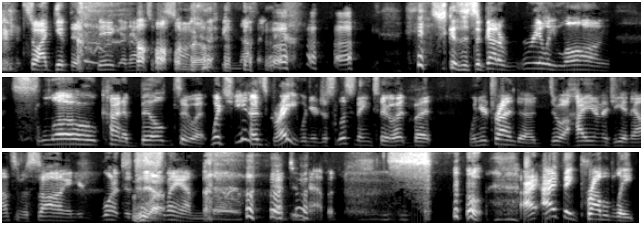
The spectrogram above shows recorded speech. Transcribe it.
so I'd give this big announcement of Oh, song no. to be nothing because it's got a really long, slow kind of build to it. Which you know, it's great when you're just listening to it, but when you're trying to do a high energy announce of a song and you want it to Yeah. slam, no, that didn't happen. So, I, I think probably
